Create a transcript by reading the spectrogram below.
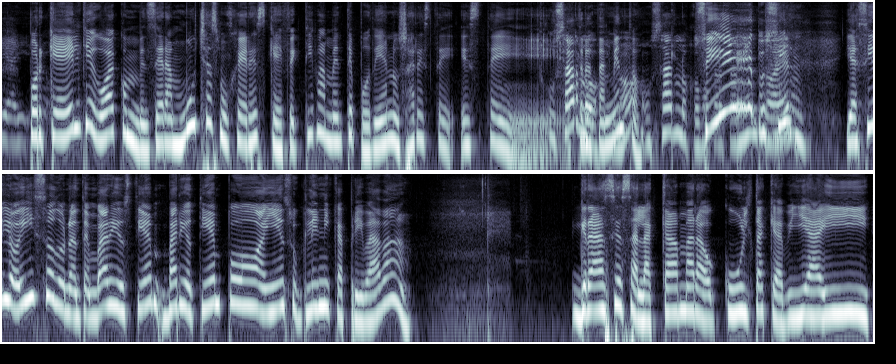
Sí. Porque él llegó a convencer a muchas mujeres que efectivamente podían usar este, este usarlo, tratamiento. ¿no? Usarlo como Sí, tratamiento, pues sí. Y así lo hizo durante varios, tiemp varios tiempo ahí en su clínica privada. Gracias a la cámara oculta que había ahí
